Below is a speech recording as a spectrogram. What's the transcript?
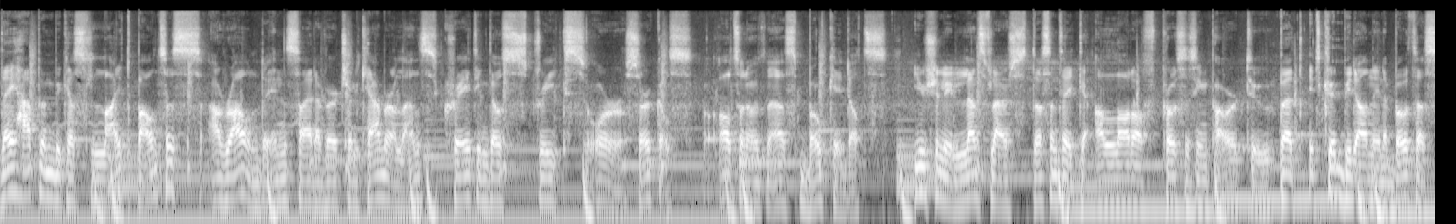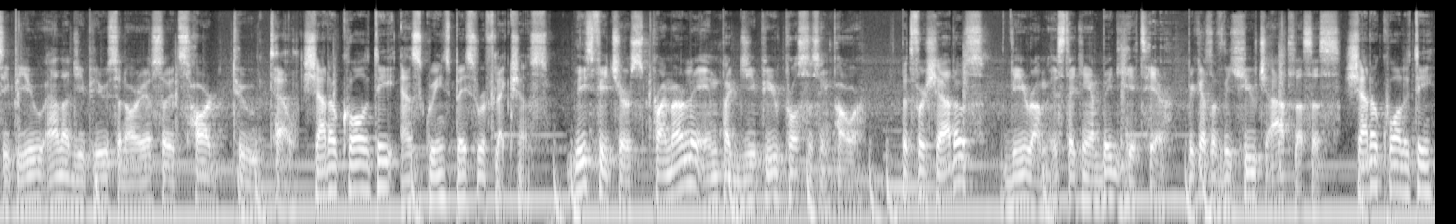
They happen because light bounces around inside a virtual camera lens, creating those streaks or circles, also known as bokeh dots. Usually lens flares doesn't take a lot of processing power to, but it could be done in both a CPU and a GPU scenario, so it's hard to tell. Shadow quality and screen space reflections. These features primarily impact GPU processing power. But for shadows, VRAM is taking a big hit here because of the huge atlases. Shadow quality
